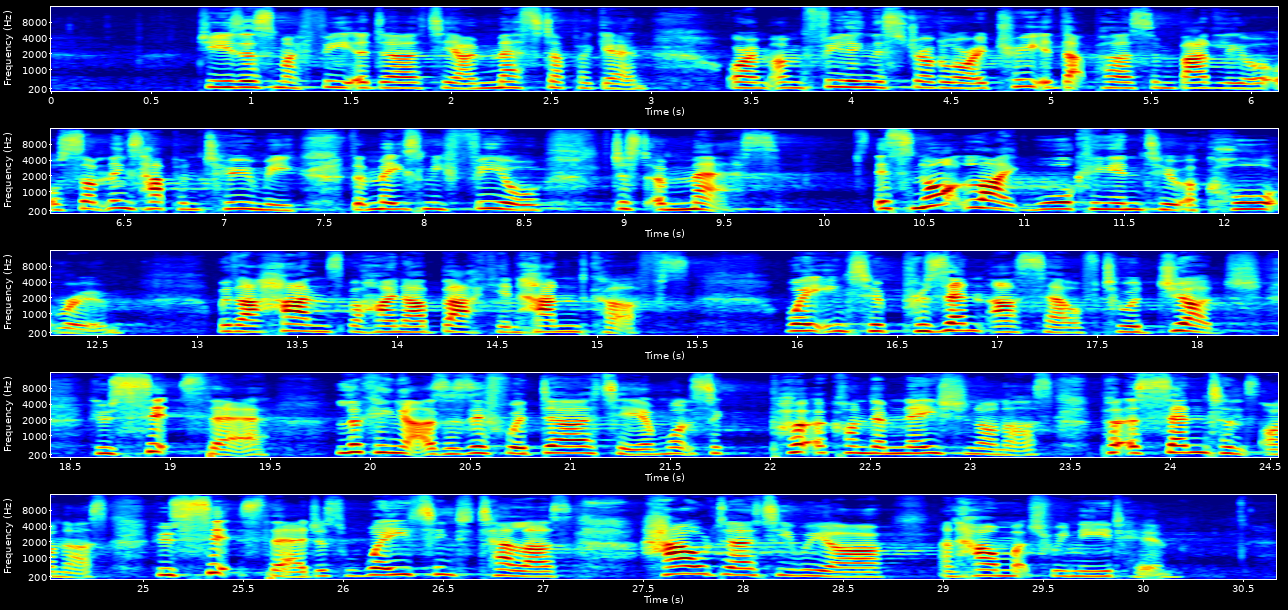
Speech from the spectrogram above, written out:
Jesus, my feet are dirty, I messed up again, or I'm, I'm feeling this struggle, or I treated that person badly, or, or something's happened to me that makes me feel just a mess. It's not like walking into a courtroom with our hands behind our back in handcuffs, waiting to present ourselves to a judge who sits there looking at us as if we're dirty and wants to put a condemnation on us, put a sentence on us, who sits there just waiting to tell us how dirty we are and how much we need him.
